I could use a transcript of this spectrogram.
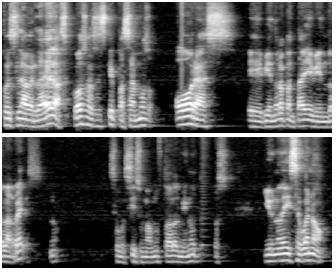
pues la verdad de las cosas es que pasamos horas eh, viendo la pantalla y viendo las redes, ¿no? Si sumamos todos los minutos. Y uno dice, bueno,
